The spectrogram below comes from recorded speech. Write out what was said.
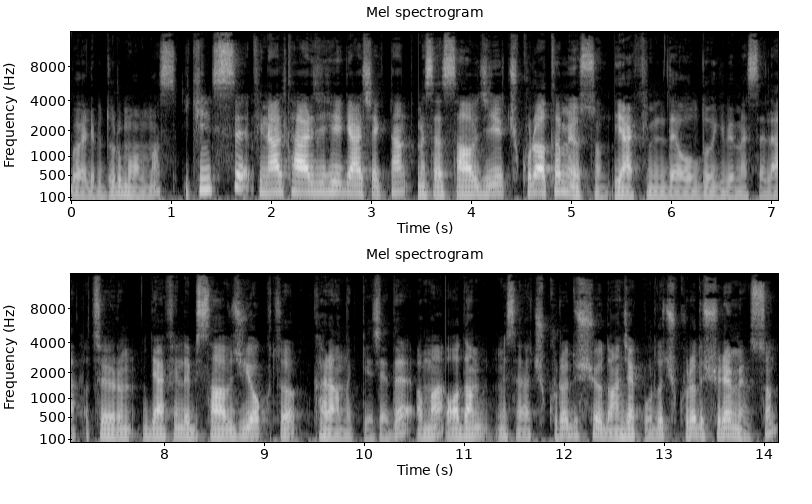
böyle bir durum olmaz. İkincisi final tercihi gerçekten mesela savcıyı çukura atamıyorsun. Diğer filmde olduğu gibi mesela. Atıyorum diğer filmde bir savcı yoktu karanlık gecede ama o adam mesela çukura düşüyordu ancak burada çukura düşüremiyorsun.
